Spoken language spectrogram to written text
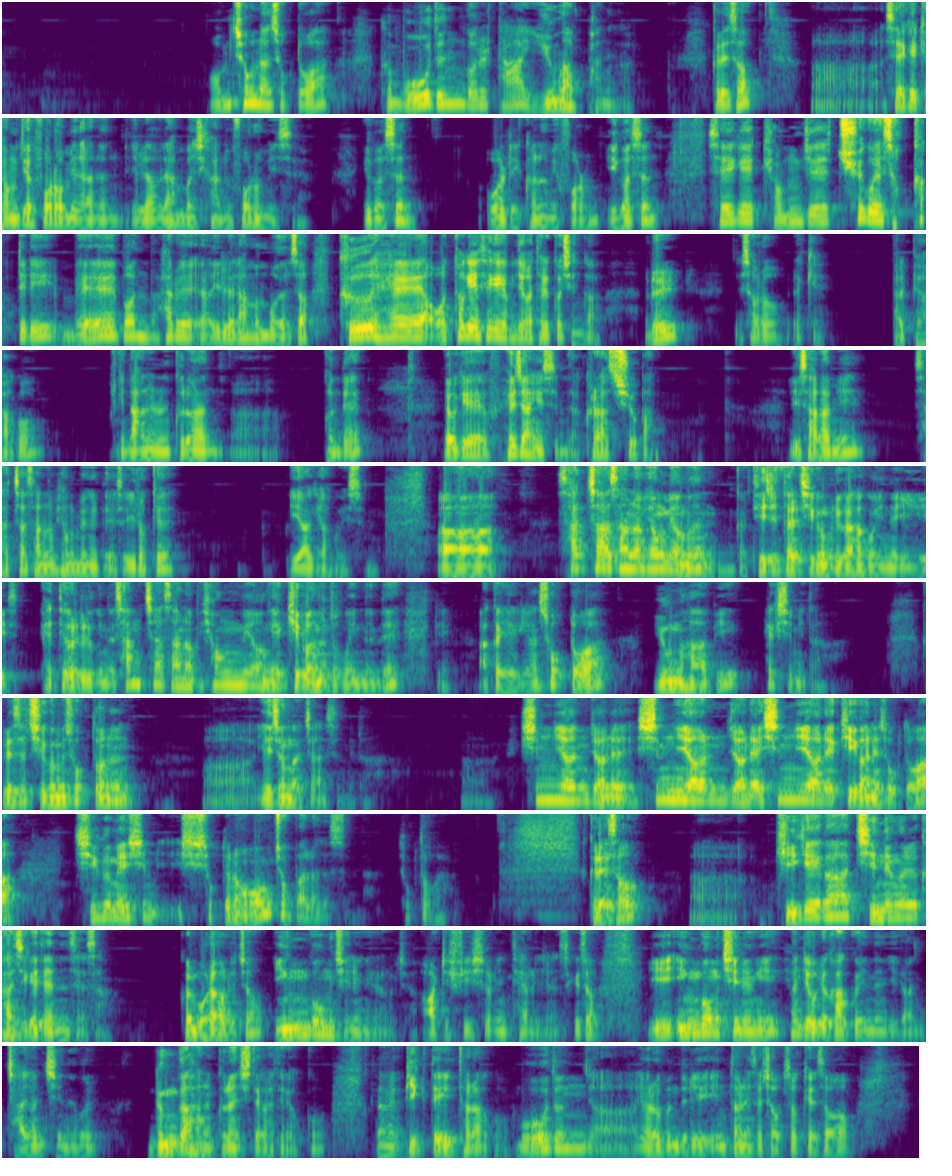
엄청난 속도와 그 모든 것을 다 융합하는 것. 그래서 어, 세계 경제 포럼이라는 1년에 한 번씩 하는 포럼이 있어요. 이것은 월드 이코노믹 포럼. 이것은 세계 경제 최고의 석학들이 매번 하루에 1년에 한 번 모여서 그 해에 어떻게 세계 경제가 될 것인가를 서로 이렇게 발표하고 이렇게 나누는 그러한 어, 건데 여기에 회장이 있습니다. 크라스 슈밥. 이 사람이 4차 산업혁명에 대해서 이렇게 이야기하고 있습니다. 아, 4차 산업혁명은 그러니까 디지털 지금 우리가 하고 있는 이 혜택을 누리고 있는 3차 산업혁명에 기반을 두고 있는데 아까 얘기한 속도와 융합이 핵심이다. 그래서 지금은 속도는 어, 예전 같지 않습니다. 어, 10년 전에 10년 전에 10년의 기간의 속도와 지금의 심, 속도는 엄청 빨라졌습니다. 속도가. 그래서 어, 기계가 지능을 가지게 되는 세상. 그걸 뭐라 그러죠? 인공지능이라고 그러죠. artificial intelligence. 그래서 이 인공지능이 현재 우리가 갖고 있는 이런 자연지능을 능가하는 그런 시대가 되었고, 그 다음에 빅데이터라고 모든 어, 여러분들이 인터넷에 접속해서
